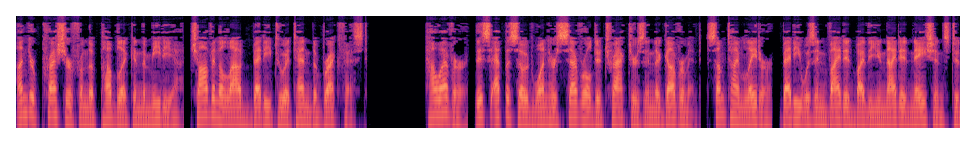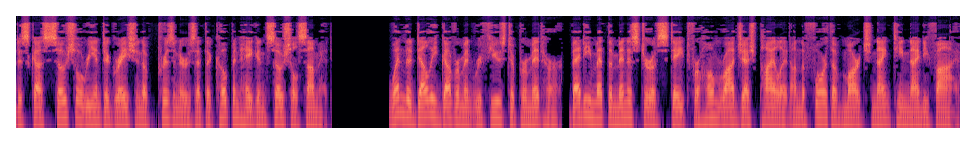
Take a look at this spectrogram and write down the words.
Under pressure from the public and the media, Chavan allowed Bedi to attend the breakfast. However, this episode won her several detractors in the government. Sometime later, Bedi was invited by the United Nations to discuss social reintegration of prisoners at the Copenhagen Social Summit. When the Delhi government refused to permit her, Bedi met the Minister of State for Home Rajesh Pilot on 4 March 1995.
